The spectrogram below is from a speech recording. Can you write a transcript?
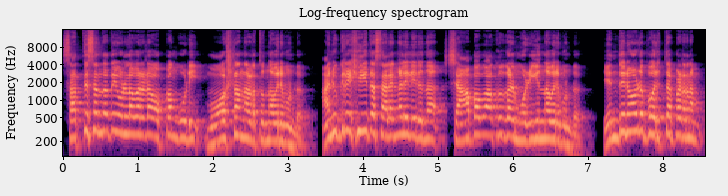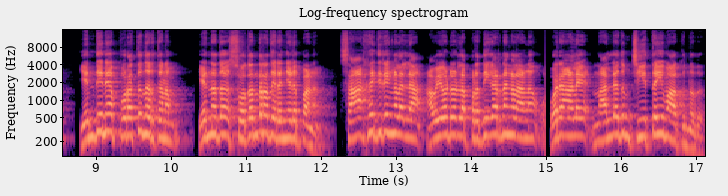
സത്യസന്ധതയുള്ളവരുടെ ഒപ്പം കൂടി മോഷണം നടത്തുന്നവരുമുണ്ട്. അനുഗ്രഹീത സ്ഥലങ്ങളിലിരുന്ന് ശാപവാക്കുകൾ മൊഴിയുന്നവരുമുണ്ട്. എന്തിനോട് പൊരുത്തപ്പെടണം? എന്തിനെ പുറത്തു നിർത്തണം? എന്നത് സ്വതന്ത്ര തിരഞ്ഞെടുപ്പാണ്. സാഹചര്യങ്ങളല്ല അവയോടുള്ള പ്രതികരണങ്ങളാണ് ഒരാളെ നല്ലതും ചീത്തയുമാക്കുന്നത്.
